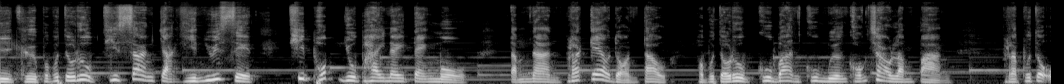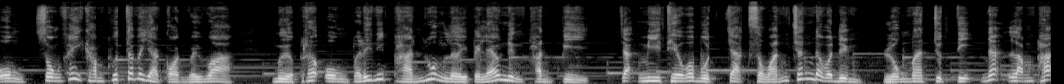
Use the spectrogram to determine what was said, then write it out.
นี่คือพระพุทธรูปที่สร้างจากหินวิเศษที่พบอยู่ภายในแตงโม ตำนานพระแก้วดอนเต้า พระพุทธรูปคู่บ้านคู่เมืองของชาวลำปาง พระพุทธองค์ทรงให้คำพุทธพยากรไว้ว่า เมื่อพระองค์ปรินิพพานล่วงเลยไปแล้วหนึ่งพันปี จะมีเทวบุตรจากสวรรค์ชั้นดาวดึงลงมาจุติณลำพะ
